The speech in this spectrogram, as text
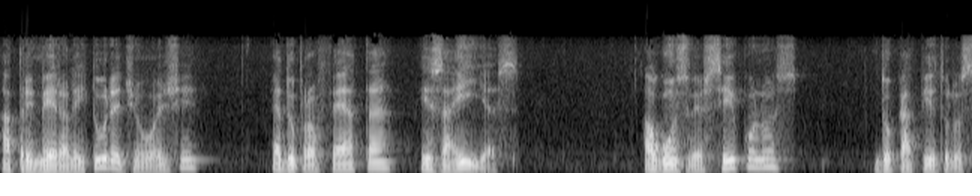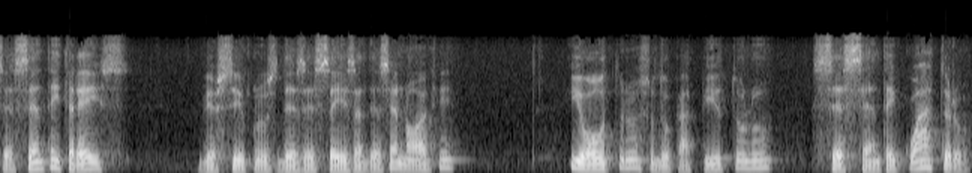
A primeira leitura de hoje é do profeta Isaías. Alguns versículos do capítulo 63, versículos 16 a 19, e outros do capítulo 64,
